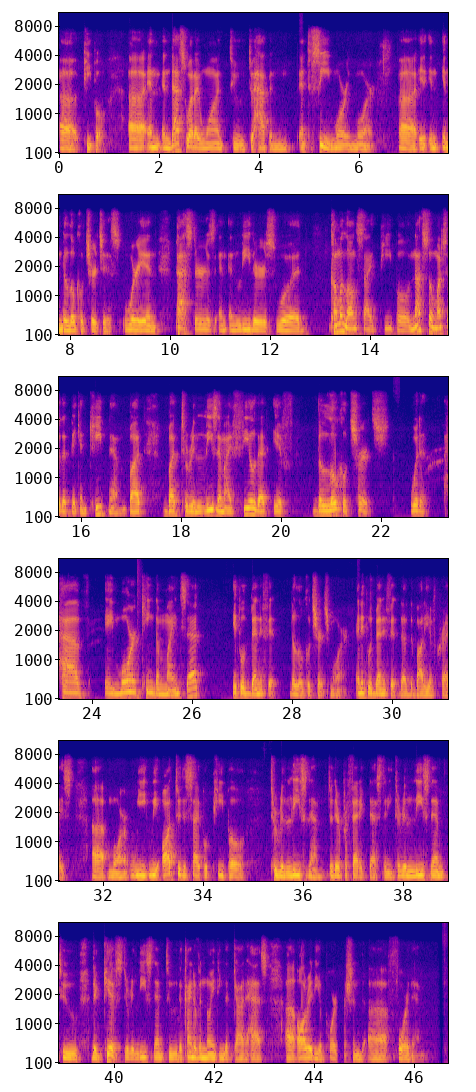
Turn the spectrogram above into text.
uh, people. Uh, and and that's what i want to to happen and to see more and more uh, in in the local churches wherein pastors and, and leaders would come alongside people not so much so that they can keep them but but to release them. I feel that if the local church would have a more kingdom mindset it will benefit the local church more and it would benefit the, the body of christ uh, more. We we ought to disciple people to release them to their prophetic destiny, to release them to their gifts, to release them to the kind of anointing that God has uh, already apportioned uh, for them.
